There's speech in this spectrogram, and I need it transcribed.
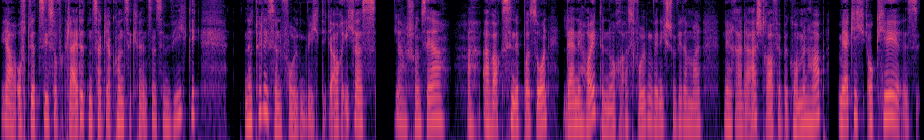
ja, oft wird sie so verkleidet und sagt, ja, Konsequenzen sind wichtig. Natürlich sind Folgen wichtig. Auch ich als, ja, schon sehr erwachsene Person lerne heute noch aus Folgen, wenn ich schon wieder mal eine Radarstrafe bekommen habe, merke ich, okay, es,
